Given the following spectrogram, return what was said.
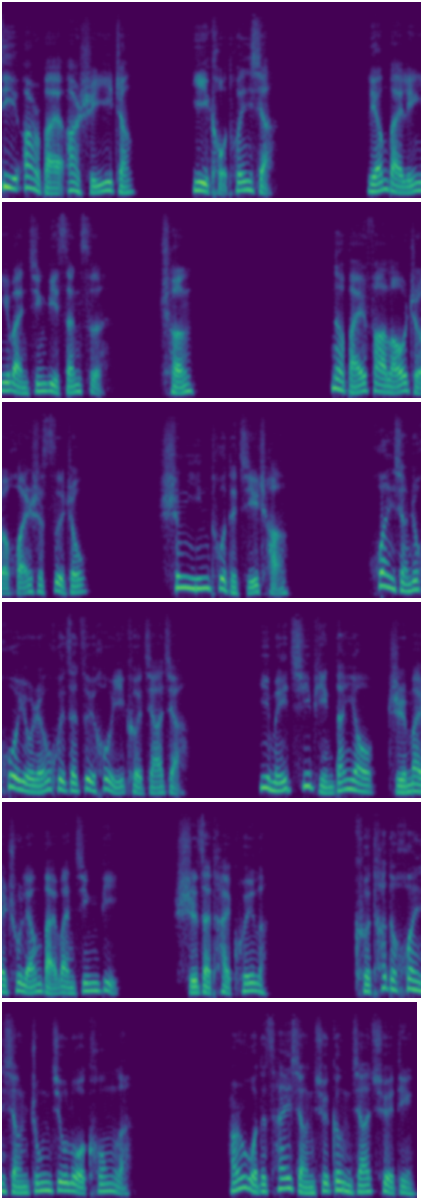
第二百二十一章，一口吞下两百零一万金币三次成。那白发老者环视四周，声音拖得极长，幻想着或有人会在最后一刻加价。一枚七品丹药只卖出两百万金币，实在太亏了。可他的幻想终究落空了，而我的猜想却更加确定，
